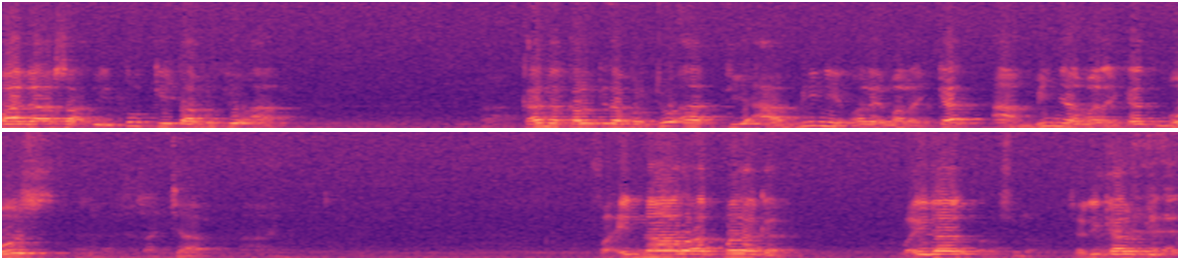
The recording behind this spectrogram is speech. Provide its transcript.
Pada saat itu kita berdoa. Karena kalau kita berdoa diamini oleh malaikat, aminnya malaikat mustajab. Nah, Fa inna ra'at malaikat. Wa oh, sudah. Jadi kalau kita,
